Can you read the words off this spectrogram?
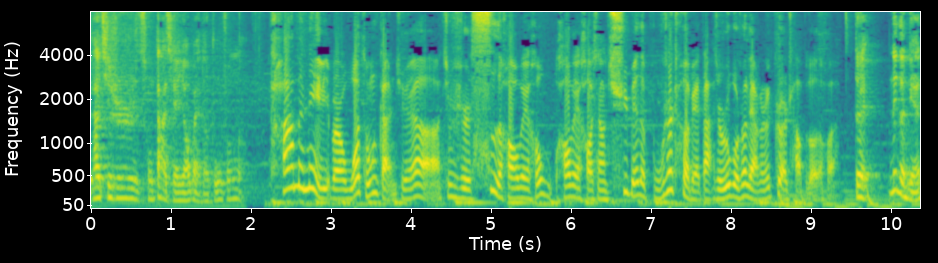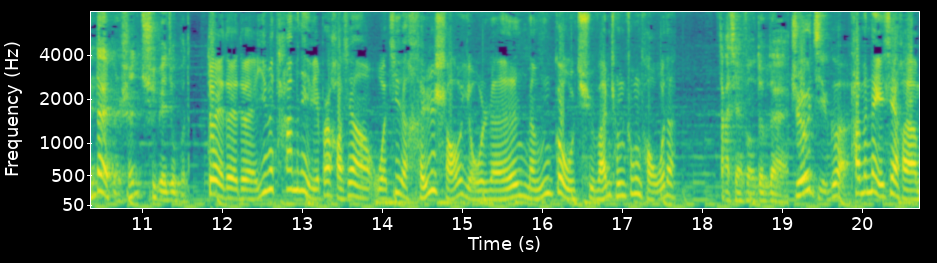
以他其实是从大前摇摆到中锋了。他们那里边，我总感觉啊，就是四号位和五号位好像区别的不是特别大。就如果说两个人个儿差不多的话，对，那个年代本身区别就不大。对对对，因为他们那里边好像我记得很少有人能够去完成中投的，大前锋对不对？只有几个。他们内线好像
